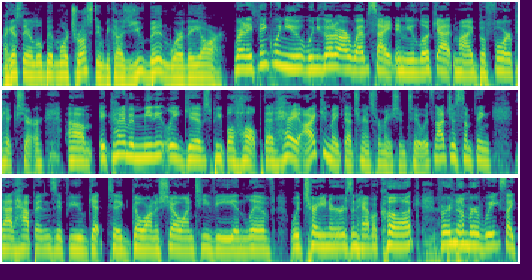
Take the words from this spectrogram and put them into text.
I guess they're a little bit more trusting because you've been where they are. Right. I think when you when you go to our website and you look at my before picture, um, it kind of immediately gives people hope that hey, I can make that transformation too. It's not just something that happens if you get to go on a show on TV and live with trainers and have a cook for a number of weeks. Like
